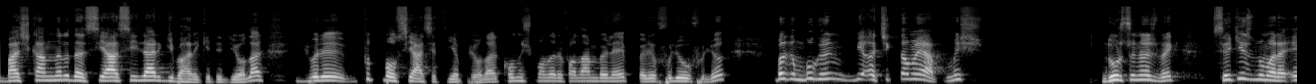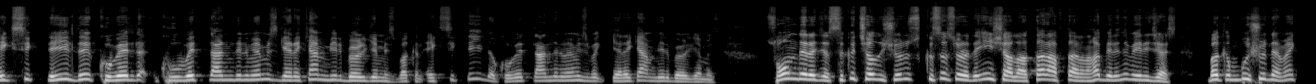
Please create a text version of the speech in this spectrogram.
başkanları da siyasiler gibi hareket ediyorlar. Böyle futbol siyaseti yapıyorlar. Konuşmaları falan böyle hep böyle flu flu. Bakın bugün bir açıklama yapmış. Dursun Özbek 8 numara eksik değil de kuvvet, kuvvetlendirmemiz gereken bir bölgemiz. Bakın eksik değil de kuvvetlendirmemiz gereken bir bölgemiz. Son derece sıkı çalışıyoruz. Kısa sürede inşallah taraftarına haberini vereceğiz. Bakın bu şu demek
